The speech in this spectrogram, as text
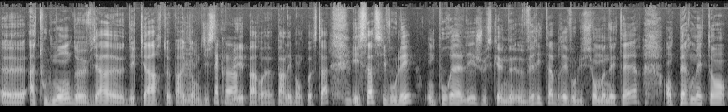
euh, à tout le monde via euh, des cartes, par mhm. exemple, distribuées par, par les banques postales. Mhm. Et ça, si vous voulez, on pourrait aller jusqu'à une véritable révolution monétaire en permettant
